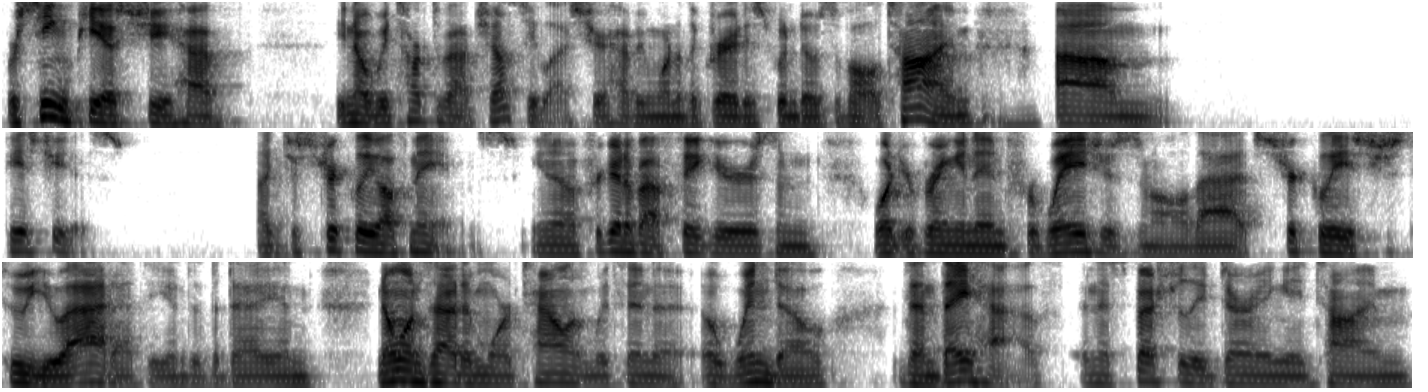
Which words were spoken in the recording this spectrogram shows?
we're seeing PSG have. You know, we talked about Chelsea last year having one of the greatest windows of all time. Mm-hmm. Um, PSG is like just strictly off names. You know, forget about figures and what you're bringing in for wages and all that. Strictly, it's just who you add at the end of the day. And no one's added more talent within a, a window than they have, and especially during a time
